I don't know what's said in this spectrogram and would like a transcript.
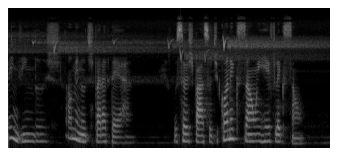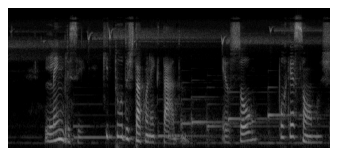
Bem-vindos ao Minutos para a Terra, o seu espaço de conexão e reflexão. Lembre-se que tudo está conectado. Eu sou porque somos.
